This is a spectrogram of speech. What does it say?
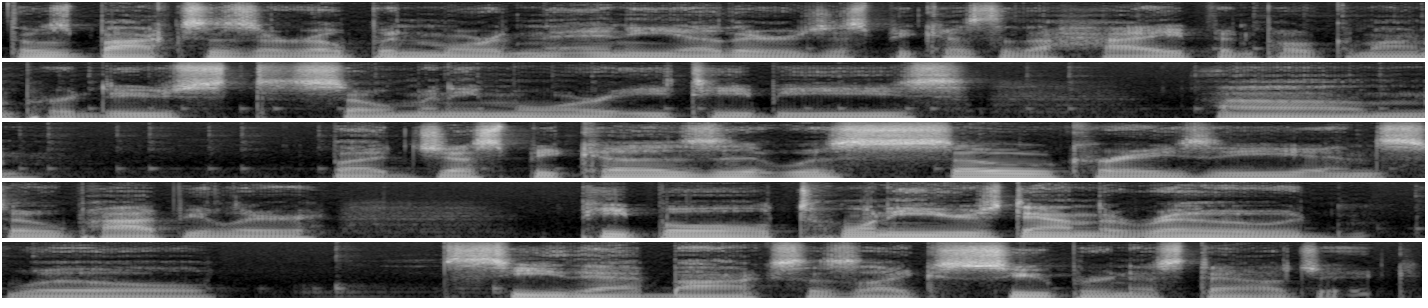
those boxes are open more than any other just because of the hype and Pokemon produced so many more ETBs. Um, but just because it was so crazy and so popular, people 20 years down the road will see that box as like super nostalgic.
